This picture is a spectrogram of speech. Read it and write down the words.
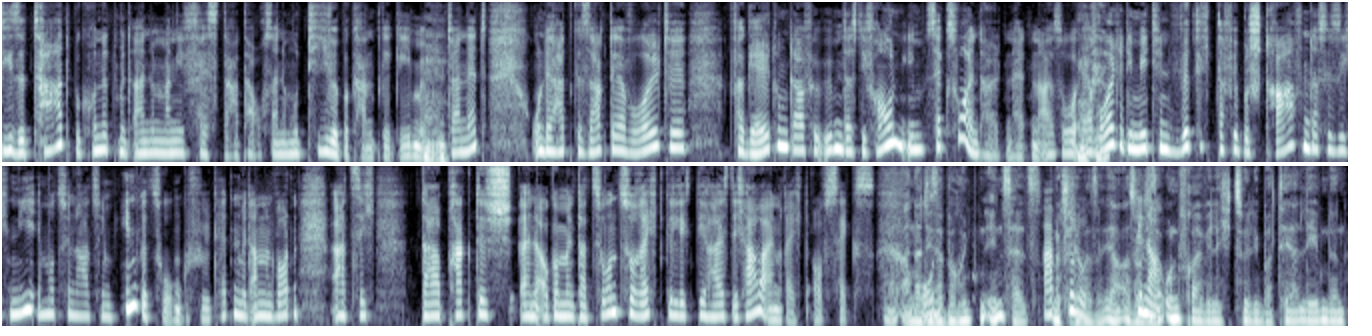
diese Tat begründet mit einem Manifest. Da hat er auch seine Motive bekannt gegeben im mhm. Internet. Und er hat gesagt, er wollte Vergeltung dafür üben, dass die Frauen ihm Sex vorenthalten hätten. Also okay. er wollte die Mädchen wirklich dafür bestrafen, dass sie sich nie emotional zu ihm hingezogen gefühlt hätten. Mit anderen Worten, er hat sich da praktisch eine Argumentation zurechtgelegt, die heißt, ich habe ein Recht auf Sex. Ja, einer und dieser berühmten Incels, absolut. möglicherweise. Ja, also genau. dieser unfreiwillig zölibatär lebenden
